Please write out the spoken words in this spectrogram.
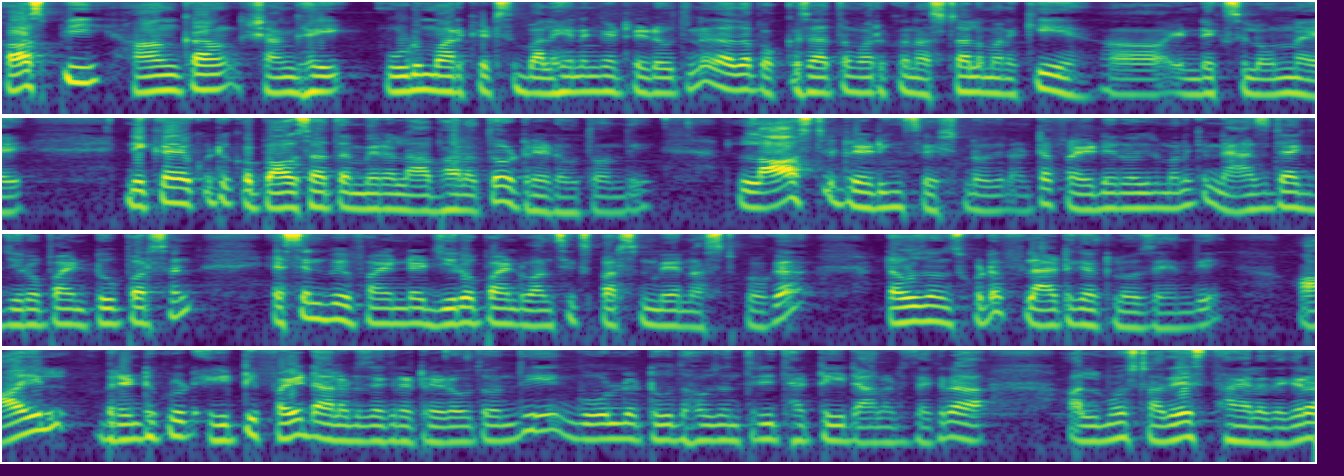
కాస్పీ హాంకాంగ్ షంఘై మూడు మార్కెట్స్ బలహీనంగా ట్రేడ్ అవుతున్నాయి. దాదాపు ఒక్క శాతం వరకు నష్టాలు మనకి ఇండెక్స్లో ఉన్నాయి. నికాయ్ ఒకటి ఒక పావు శాతం మేర లాభాలతో ట్రేడ్ అవుతోంది. లాస్ట్ ట్రేడింగ్ సెషన్ రోజున అంటే ఫ్రైడే రోజున మనకి Nasdaq zero point two percent S and P five hundred zero point one six percent మేర నష్టపోగా డౌజన్స్ కూడా ఫ్లాట్గా క్లోజ్ అయింది. Oil Brent crude eighty five dollars దగ్గర ట్రేడ్ అవుతుంది. Gold two thousand three thirty dollars దగ్గర ఆల్మోస్ట్ అదే స్థాయిల దగ్గర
